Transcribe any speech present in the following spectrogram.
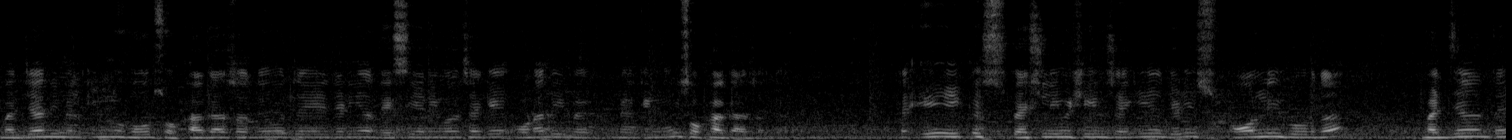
ਮੱਝਾਂ ਦੀ ਮਿਲਕਿੰਗ ਨੂੰ ਹੋਰ ਸੌਖਾ ਕਰ ਸਕਦੇ ਹੋ ਤੇ ਜਿਹੜੀਆਂ ਦੇਸੀ ਐਨੀਮਲਸ ਹੈਗੇ, ਉਹਨਾਂ ਦੀ ਮਿਲਕਿੰਗ ਨੂੰ ਵੀ ਸੌਖਾ ਕਰ ਸਕਦੇ ਹੋ। ਤੇ ਇਹ ਇੱਕ ਸਪੈਸ਼ਲੀ ਮਸ਼ੀਨਸ ਹੈਗੀ ਹੈ ਜਿਹੜੀ ਓਨਲੀ ਫੋਰ ਦਾ ਮੱਝਾਂ ਤੇ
